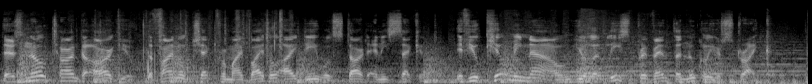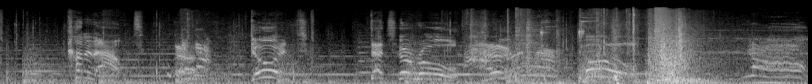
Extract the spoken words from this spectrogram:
There's no time to argue. The final check for my vital ID will start any second. If you kill me now, you'll at least prevent the nuclear strike. Cut it out! Uh, do it! That's your role! Pull! No!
